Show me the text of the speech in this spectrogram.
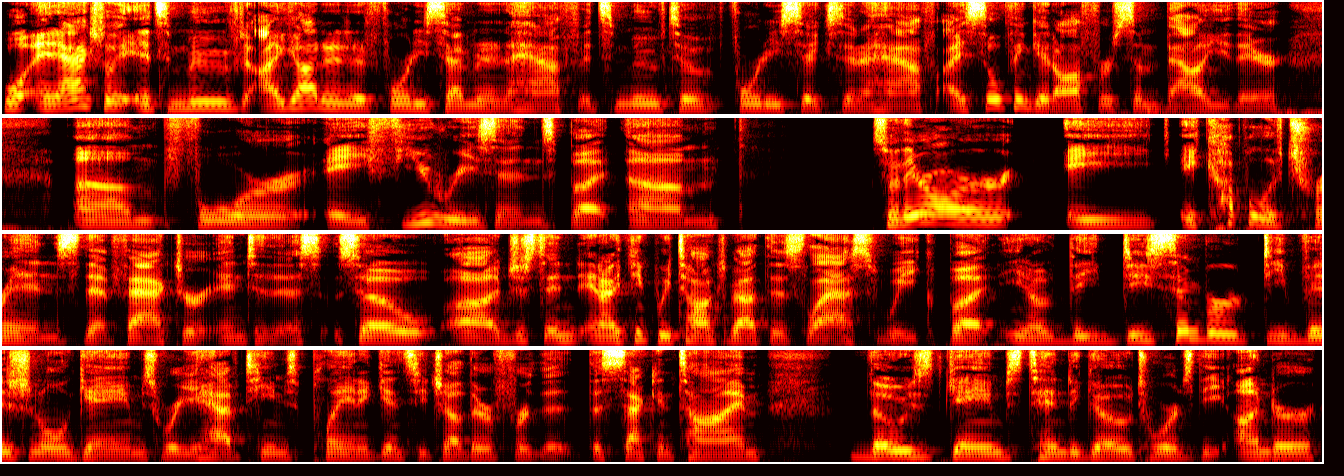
Well, and actually it's moved. I got it at 47 and a half. It's moved to 46 and a half. I still think it offers some value there um, for a few reasons, but um, so there are a a couple of trends that factor into this. So uh, just and, and I think we talked about this last week, but you know the December divisional games where you have teams playing against each other for the the second time, those games tend to go towards the under,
